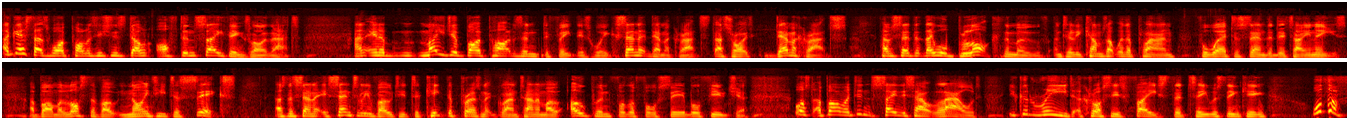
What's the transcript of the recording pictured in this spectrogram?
I guess that's why politicians don't often say things like that. And in a major bipartisan defeat this week, Senate Democrats, that's right, Democrats, have said that they will block the move until he comes up with a plan for where to send the detainees. Obama lost the vote 90 to 6 as the Senate essentially voted to keep the prison at Guantanamo open for the foreseeable future. Whilst Obama didn't say this out loud, you could read across his face that he was thinking, what the f?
